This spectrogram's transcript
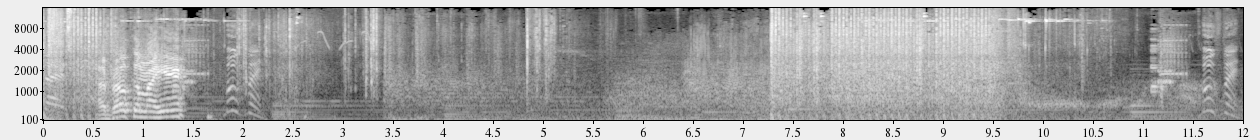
Someone inside. I broke him right here. Movement! Movement!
